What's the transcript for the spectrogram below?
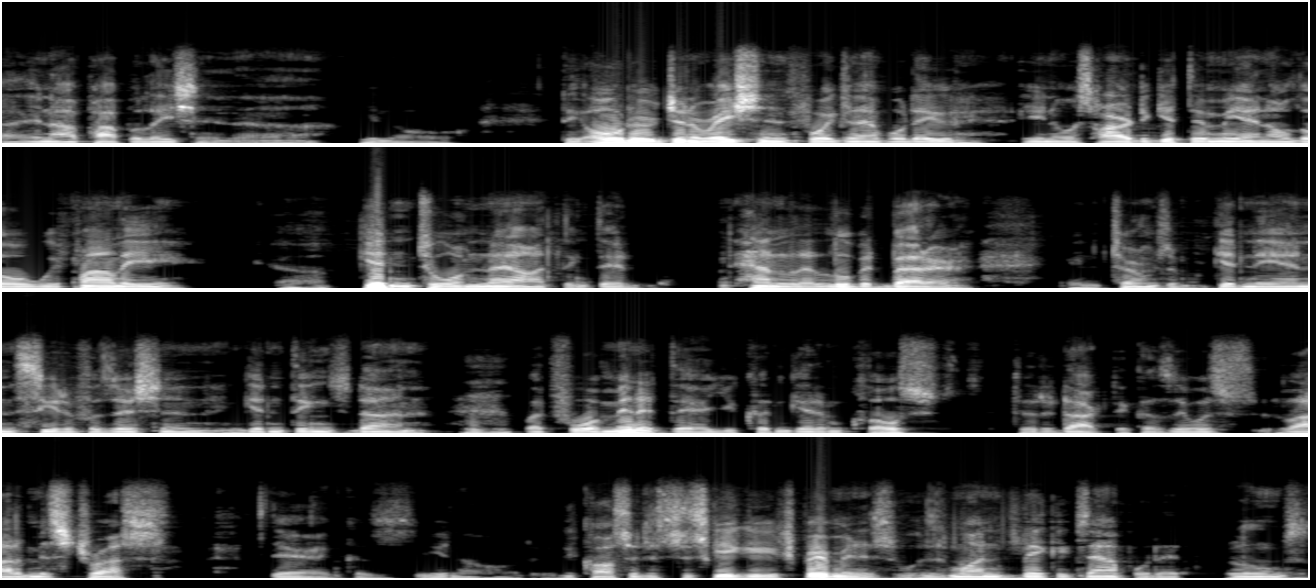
uh, in our population. Uh, you know, the older generation, for example, they, you know, it's hard to get them in. Although we're finally uh, getting to them now, I think they handle it a little bit better in terms of getting in, see the physician, and getting things done. Mhm. But for a minute there, you couldn't get them close to the doctor because there was a lot of mistrust there. Because you know, because of the Tuskegee experiment is, was one big example that looms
